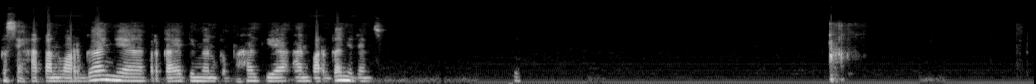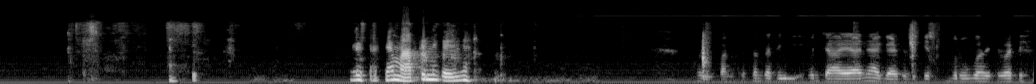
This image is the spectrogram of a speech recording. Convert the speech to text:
kesehatan warganya terkait dengan kebahagiaan warganya dan listriknya mati nih kayaknya pantesan tadi pencahayaannya agak sedikit berubah tiba-tiba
